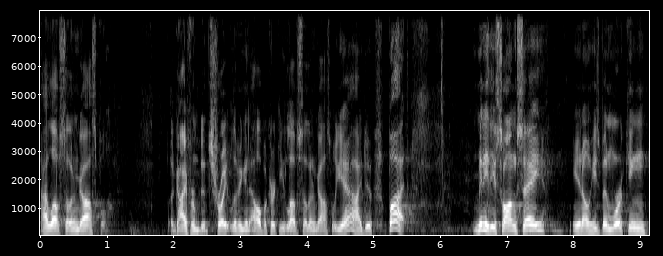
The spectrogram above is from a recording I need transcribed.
I love Southern gospel. A guy from Detroit living in Albuquerque loves Southern gospel. Yeah, I do. But many of these songs say, you know, he's been working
